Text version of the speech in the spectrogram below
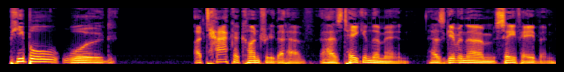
people would attack a country that have has taken them in, has given them safe haven,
